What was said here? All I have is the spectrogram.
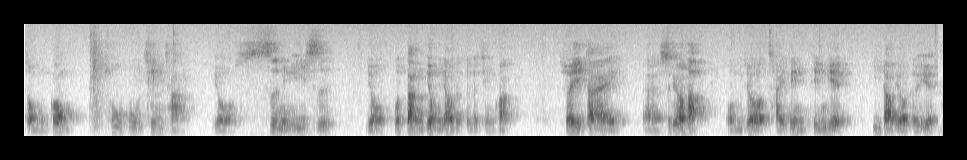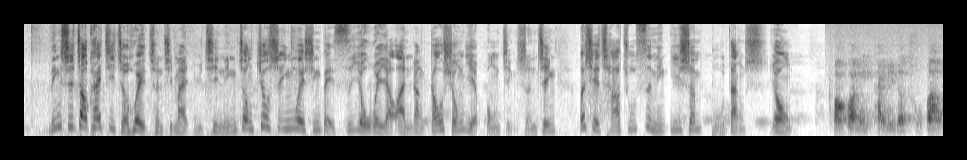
总共初步清查有四名医师有不当用药的这个情况，所以在呃十六号我们就裁定停业一到六个月。临时召开记者会，陈其迈语气凝重，就是因为新北私幼喂药案让高雄也绷紧神经，而且查出四名医生不当使用，包括你开立的处方，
